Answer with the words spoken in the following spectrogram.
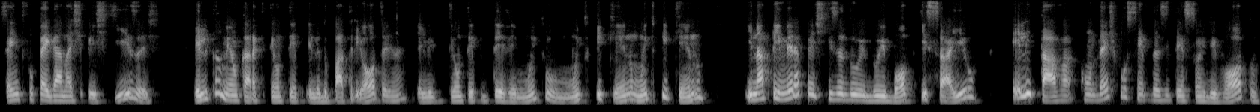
se a gente for pegar nas pesquisas, ele também é um cara que tem um tempo, ele é do Patriotas, né, ele tem um tempo de TV muito, muito pequeno, muito pequeno, e na primeira pesquisa do, do Ibope que saiu, ele estava com 10% das intenções de voto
